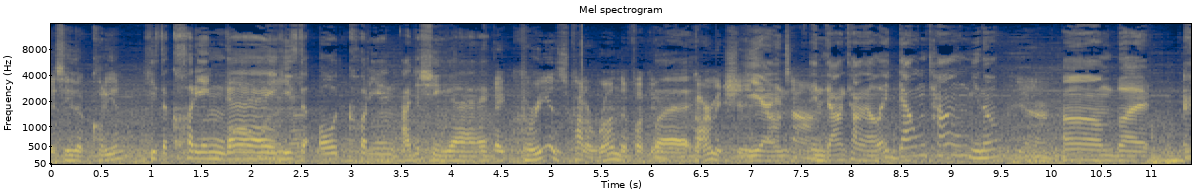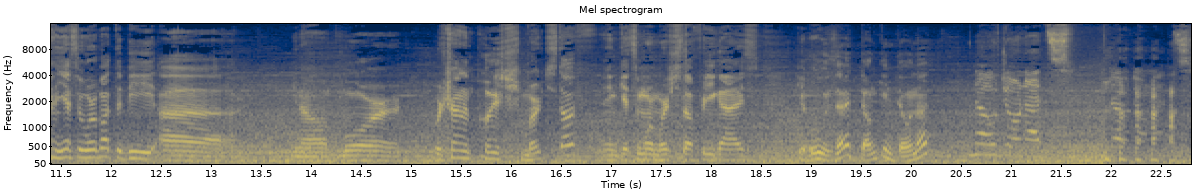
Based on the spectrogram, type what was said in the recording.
Is he the Korean? He's the Korean guy. Oh He's God. the old Korean ajashi guy. Hey, Koreans kind of run the fucking But garment shit yeah, in, downtown. in downtown LA, downtown, you know. yeah. Um, but yeah, so we're about to be, uh, you know, more. We're trying to push merch stuff and get some more merch stuff for you guys. Yeah, Ooh, is that a Dunkin' Donut? No donuts. No donuts.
